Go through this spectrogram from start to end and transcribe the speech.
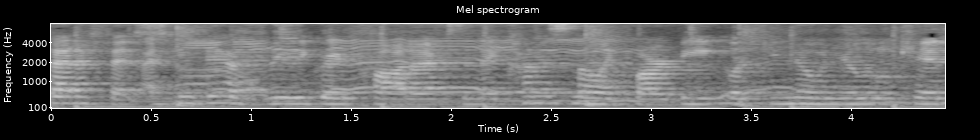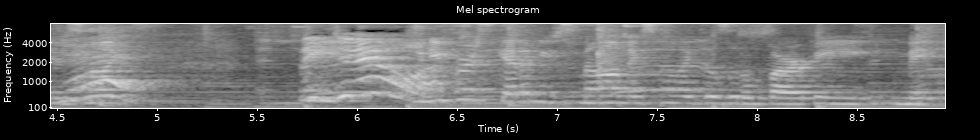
Benefit. I think they have really great products and they kind of smell like Barbie. Like, you know, when you're a little kid. They smell like yes, they do. When you first get them, you smell them. They smell like those little Barbie make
